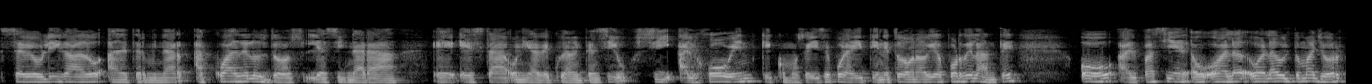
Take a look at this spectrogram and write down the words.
se ve obligado a determinar a cuál de los dos le asignará eh, esta unidad de cuidado intensivo. Si al joven, que como se dice por ahí, tiene toda una vida por delante, o al paciente, o, al, adulto mayor,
